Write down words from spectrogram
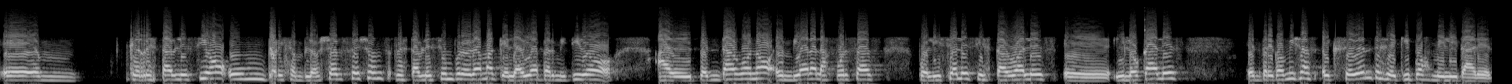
Que restableció un, por ejemplo, Jeff Sessions restableció un programa que le había permitido al Pentágono enviar a las fuerzas policiales y estaduales eh, y locales, entre comillas, excedentes de equipos militares.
